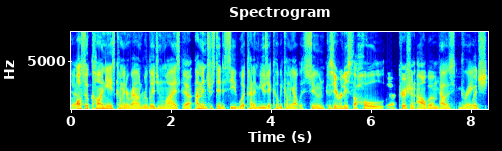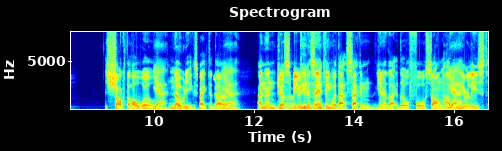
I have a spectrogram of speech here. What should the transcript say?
Yeah. Also Kanye's coming around religion wise. Yeah. I'm interested to see what kind of music he'll be coming out with soon. Because he released the whole Yeah. Christian album, That was great. which shocked the whole world. Yeah. Nobody expected Yeah. that. yeah. And then Justin Yeah. Bieber Dude, did the same thing with that second, you know, that little four song album Yeah. that he released,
